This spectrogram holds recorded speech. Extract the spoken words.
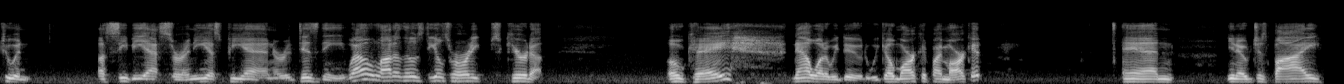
to an a cbs or an espn or a disney? Well a lot of those deals are already secured up. Okay now what do we do? Do we go market by market? And you know just buy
